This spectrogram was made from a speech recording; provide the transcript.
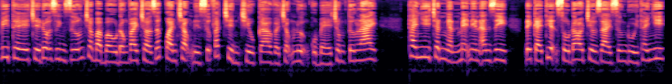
Vì thế, chế độ dinh dưỡng cho bà bầu đóng vai trò rất quan trọng đến sự phát triển chiều cao và trọng lượng của bé trong tương lai. Thai nhi chân ngắn mẹ nên ăn gì? Để cải thiện số đo chiều dài xương đùi thai nhi,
